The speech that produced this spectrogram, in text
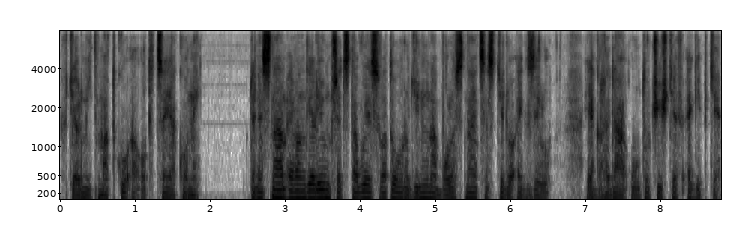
Chtěl mít matku a otce jako my. Dnes nám evangelium představuje svatou rodinu na bolestné cestě do exilu, jak hledá útočiště v Egyptě.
